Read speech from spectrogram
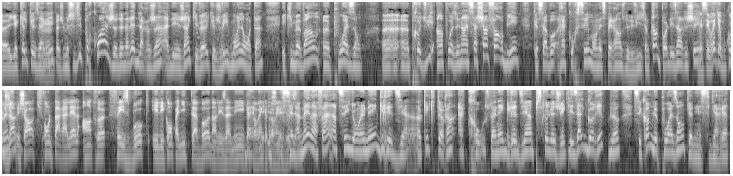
euh, il y a quelques années. Parce que je me suis dit, pourquoi je donnerais de l'argent à des gens qui veulent que je vive moins longtemps et qui me vendent un poison? Un, un- produit empoisonnant, sachant fort bien que ça va raccourcir mon espérance de vie. Ça me tente pas de les enrichir. Mais c'est vrai qu'il y a beaucoup de Ben, gens, Richard, qui font le parallèle entre Facebook et les compagnies de tabac dans les années Ben, 80-90. C'est la même affaire, tu sais, ils ont un ingrédient, OK, qui te rend accro, c'est un ingrédient psychologique. Les algorithmes là, c'est comme le poison qu'il y a dans les cigarettes.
